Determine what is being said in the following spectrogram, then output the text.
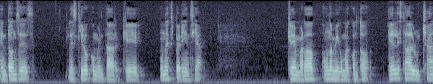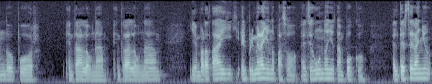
Entonces, les quiero comentar que una experiencia que en verdad un amigo me contó, él estaba luchando por entrar a la UNAM, entrar a la UNAM, y en verdad, ay, el primer año no pasó, el segundo año tampoco, el tercer año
